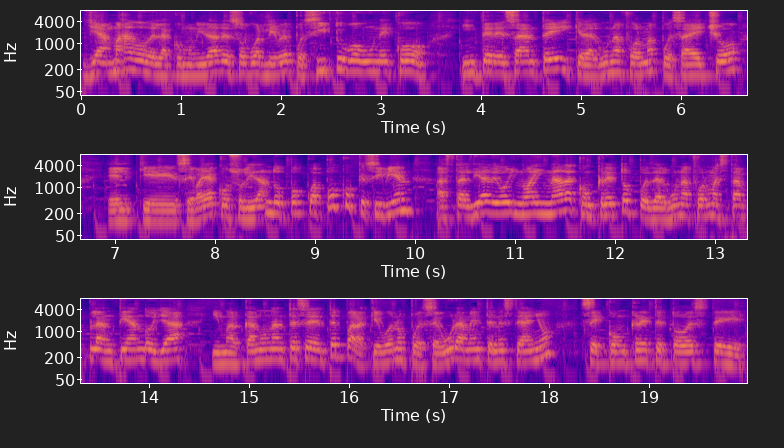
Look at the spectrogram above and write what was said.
llamado de la comunidad de software libre, pues sí tuvo un eco interesante y que de alguna forma pues ha hecho el que se vaya consolidando poco a poco, que si bien hasta el día de hoy no hay nada concreto, pues de alguna forma está planteando ya y marcando un antecedente para que, bueno, pues seguramente en este año se concrete todo este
